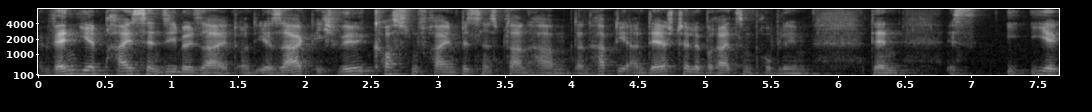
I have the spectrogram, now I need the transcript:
wenn ihr preissensibel seid und ihr sagt, ich will kostenfreien Businessplan haben, dann habt ihr an der Stelle bereits ein Problem. Denn es, ihr,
